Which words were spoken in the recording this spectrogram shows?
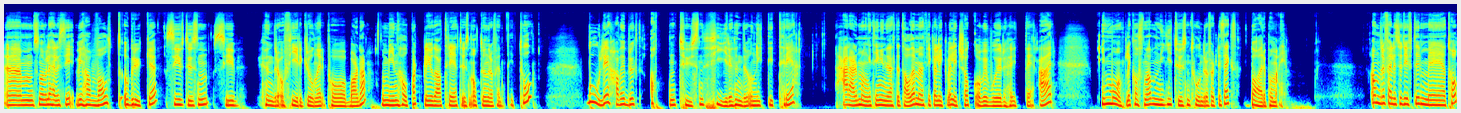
Um, så nå vil jeg heller si vi har valgt å bruke 7704 kroner på barna. Og min halvpart blir jo da 3852. Bolig har vi brukt 18.493. Her er det mange ting inni dette tallet, men jeg fikk allikevel litt sjokk over hvor høyt det er. I månedlig kostnad 9246 bare på meg. Andre fellesutgifter med Tom,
